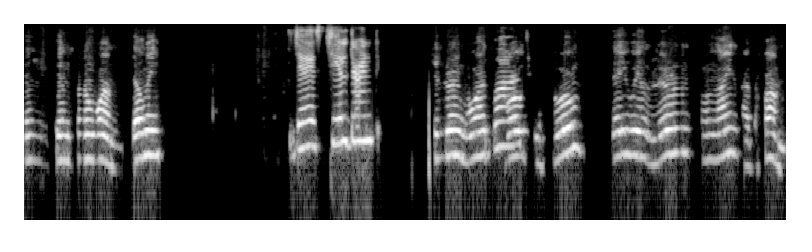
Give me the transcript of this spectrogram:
Can, can someone tell me? Yes, children Children won't go to school. They will learn online at home.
